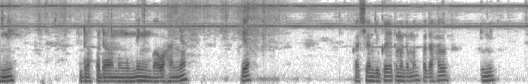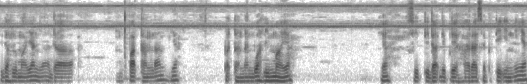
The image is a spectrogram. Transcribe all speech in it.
ini sudah pada menguning bawahannya ya. Kasihan juga ya teman-teman padahal ini sudah lumayan ya ada empat tandan ya. Empat tandan buah lima ya. Ya si tidak dipelihara seperti ini ya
